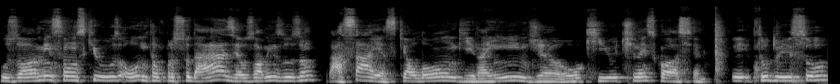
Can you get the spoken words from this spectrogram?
os homens são os que usam, ou então para o Sudásia, os homens usam as saias, que é o long na Índia ou o kilt na Escócia. E tudo isso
